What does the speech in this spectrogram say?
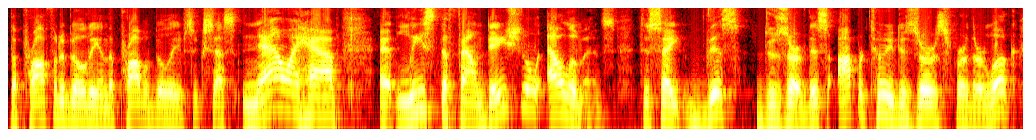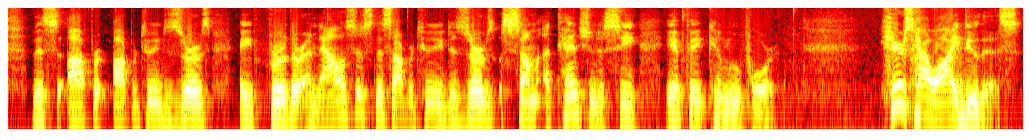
the profitability and the probability of success, now I have at least the foundational elements to say this deserve this opportunity deserves further look, this opportunity deserves a further analysis, this opportunity deserves some attention to see if it can move forward. Here's how I do this,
